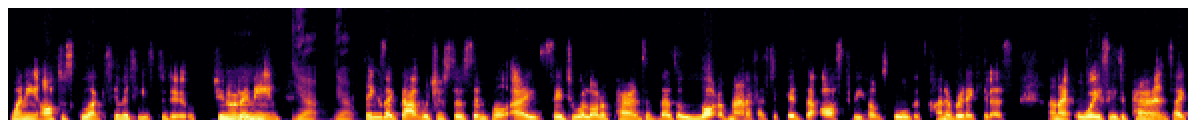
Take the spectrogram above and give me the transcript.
20 after school activities to do. Do you know what i mm-hmm. mean? Yeah yeah. Things like that which are so simple. I say to a lot of parents if there's a lot of manifestor kids that ask to be homeschooled it's kind of ridiculous. And i always say to parents like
